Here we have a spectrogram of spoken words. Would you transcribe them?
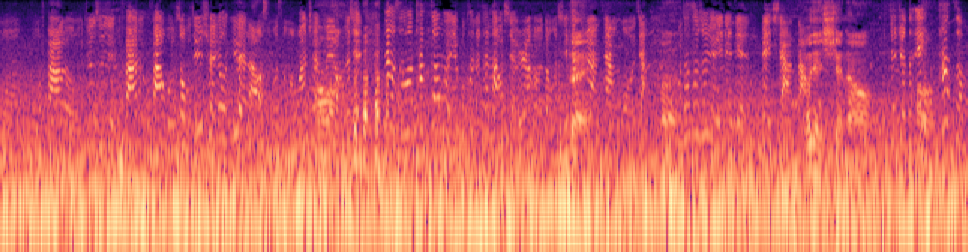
我我发了，我就是发发文说我就是全用月老什么什么，完全没有，而且那个时候他根本也不可能看到我写的任何东西，他居然这样跟我讲，我那时候就有一点点被吓到，有点悬啊哦，就觉得哎、欸，他怎么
